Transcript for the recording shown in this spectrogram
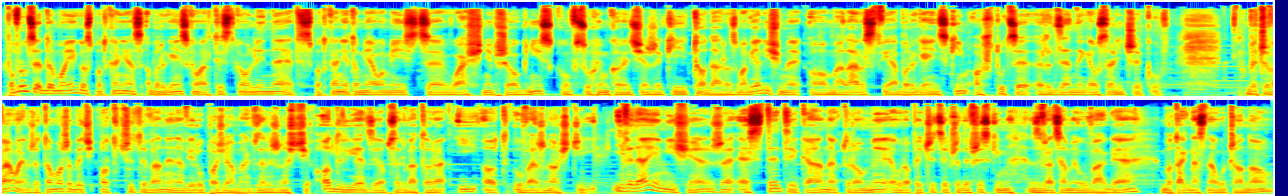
Powrócę do mojego spotkania z aborygeńską artystką Lynette. Spotkanie to miało miejsce właśnie przy ognisku w suchym korycie rzeki Toda. Rozmawialiśmy o malarstwie aborygeńskim, o sztuce rdzennych Australijczyków. Wyczuwałem, że to może być odczytywane na wielu poziomach, w zależności od wiedzy obserwatora i od uważności. I wydaje mi się, że estetyka, na którą my, Europejczycy, przede wszystkim zwracamy uwagę, bo tak nas nauczono,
